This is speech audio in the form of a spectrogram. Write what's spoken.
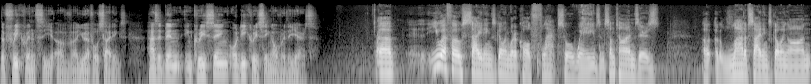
the frequency of uh, UFO sightings? Has it been increasing or decreasing over the years? Uh, UFO sightings go in what are called flaps or waves, and sometimes there's a, a lot of sightings going on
